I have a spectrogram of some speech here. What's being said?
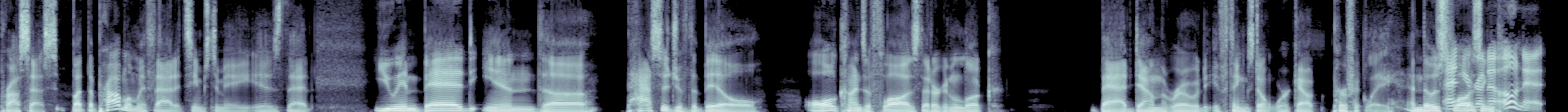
process. But the problem with that it seems to me is that you embed in the passage of the bill all kinds of flaws that are going to look bad down the road if things don't work out perfectly. And those and flaws you're going to own it.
